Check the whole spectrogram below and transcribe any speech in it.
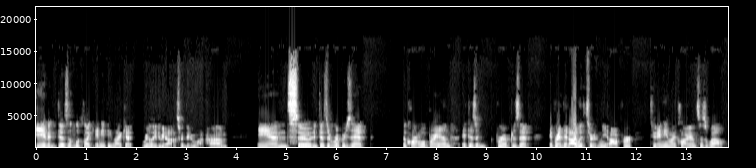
and it doesn't look like anything like it, really, to be honest with you. Um, and so it doesn't represent the Carnival brand. It doesn't represent a brand that I would certainly offer to any of my clients as well.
